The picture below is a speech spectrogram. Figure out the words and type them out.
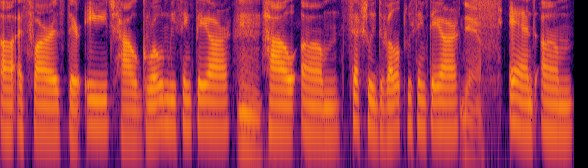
uh, as far as their age, how grown we think they are, how um, sexually developed we think they are, Yeah. and um,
